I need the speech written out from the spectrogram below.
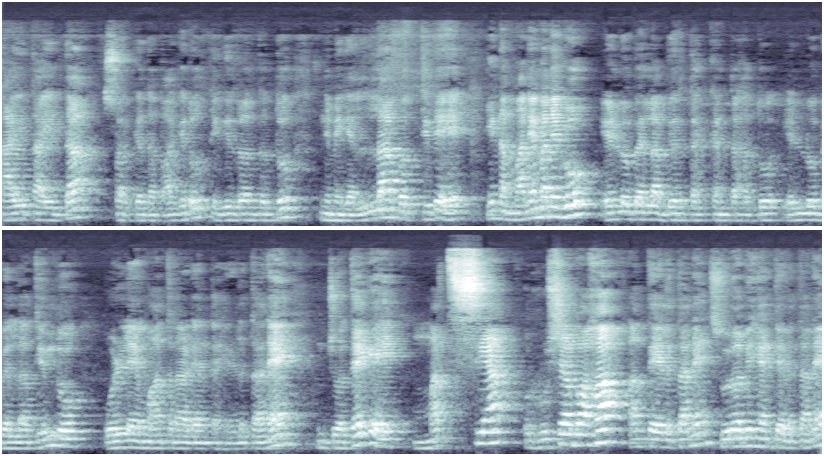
ಕಾಯುತ್ತಾ ಇದ್ದ ಸ್ವರ್ಗದ ಬಾಗಿಲು ತೆಗೆದಿರುವಂತದ್ದು ನಿಮಗೆಲ್ಲ ಗೊತ್ತಿದೆ. ಇನ್ನು ಮನೆ ಮನೆಗೂ ಎಳ್ಳು ಬೆಲ್ಲ ಬೀರ್ತಕ್ಕಂತಹದ್ದು ಎಳ್ಳು ಬೆಲ್ಲ ತಿಂದು ಒಳ್ಳೆ ಮಾತನಾಡಿ ಅಂತ ಹೇಳ್ತಾನೆ. ಜೊತೆಗೆ ಮತ್ಸ್ಯ ಋಷಭ ಅಂತ ಹೇಳ್ತಾನೆ, ಸುರಭಿ ಅಂತ ಹೇಳ್ತಾನೆ.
